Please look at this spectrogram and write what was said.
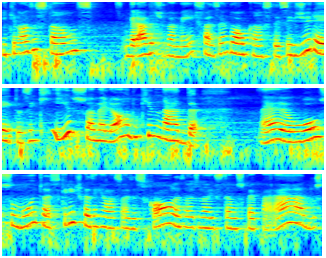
e que nós estamos gradativamente fazendo o alcance desses direitos e que isso é melhor do que nada. Né? Eu ouço muito as críticas em relação às escolas, nós não estamos preparados,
